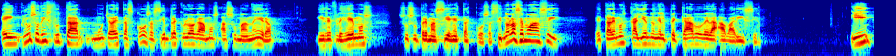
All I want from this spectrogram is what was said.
e incluso disfrutar muchas de estas cosas, siempre que lo hagamos a su manera y reflejemos su supremacía en estas cosas. Si no lo hacemos así, estaremos cayendo en el pecado de la avaricia. Y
